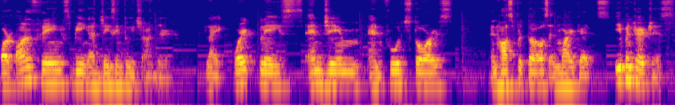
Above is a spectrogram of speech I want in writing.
or on things being adjacent to each other, like workplace and gym and food stores and hospitals and markets, even churches.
